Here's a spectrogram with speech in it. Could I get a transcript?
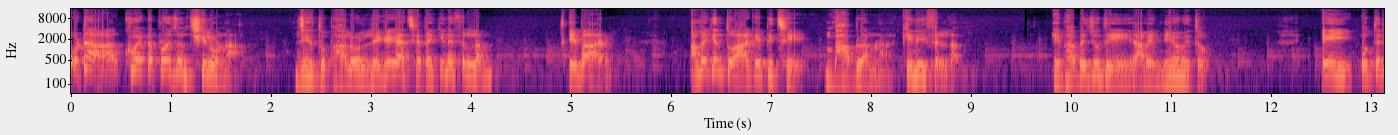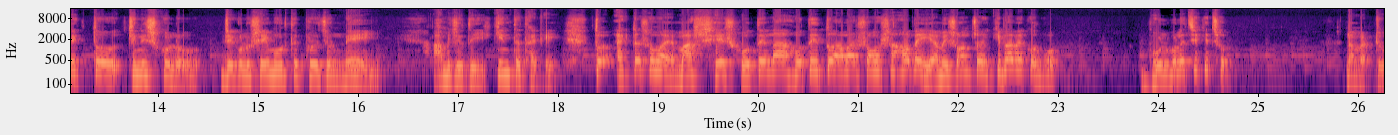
ওটা খুব একটা প্রয়োজন ছিল না। যেহেতু ভালো লেগে গেছে, তাই কিনে ফেললাম। এবার আমি কিন্তু আগে পিছে ভাবলাম না, কিনেই ফেললাম। এভাবে যদি আমি নিয়মিত এই অতিরিক্ত জিনিসগুলো যেগুলো সেই মুহূর্তে প্রয়োজন নেই, আমি যদি কিনতে থাকি, তো একটা সময় মাস শেষ হতে না হতেই তো আমার সমস্যা হবেই, আমি সঞ্চয় কীভাবে করব? ভুল বলেছি কিছু? নাম্বার টু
